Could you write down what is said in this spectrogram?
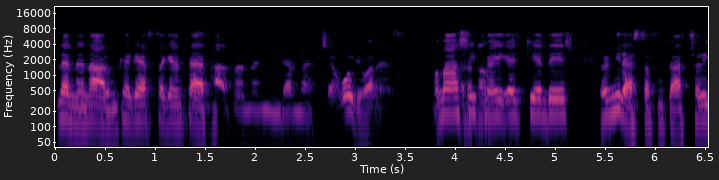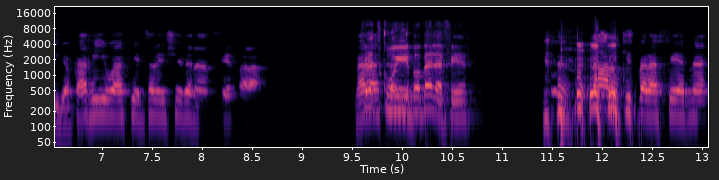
lenne nálunk Egerszegen, teltház lenne minden meccsen. Hogy van ez? A másik Nem. még egy kérdés, hogy mi lesz a futással így? A Rio elképzelésében nem fér bele? Fetkóéba belefér. nálunk is beleférne,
